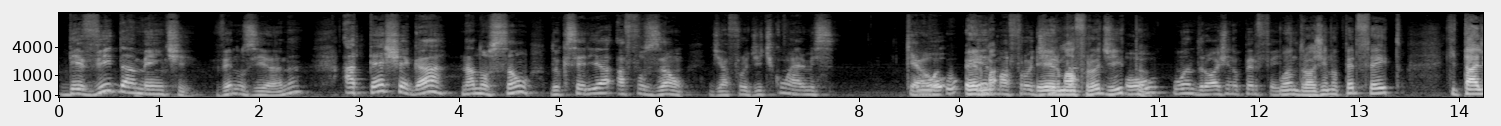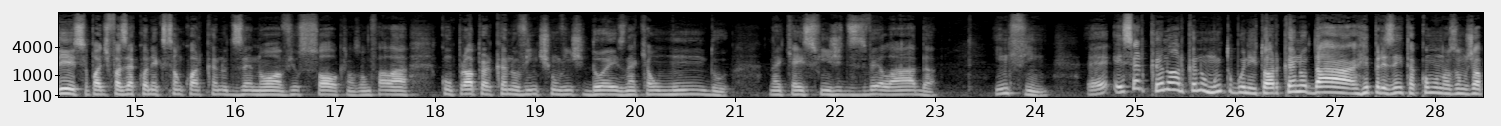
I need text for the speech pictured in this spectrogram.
devidamente venusiana, até chegar na noção do que seria a fusão de Afrodite com Hermes, que é o, O- herma- hermafrodita, Hermafrodita. ou o andrógeno perfeito. O andrógeno perfeito. Que tá ali, você pode fazer a conexão com o arcano 19, o Sol, que nós vamos falar, com o próprio arcano 21, 22, né, que é o mundo, né, que é a esfinge desvelada. Enfim, é, esse arcano é um arcano muito bonito. O arcano dá, representa, como nós vamos já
